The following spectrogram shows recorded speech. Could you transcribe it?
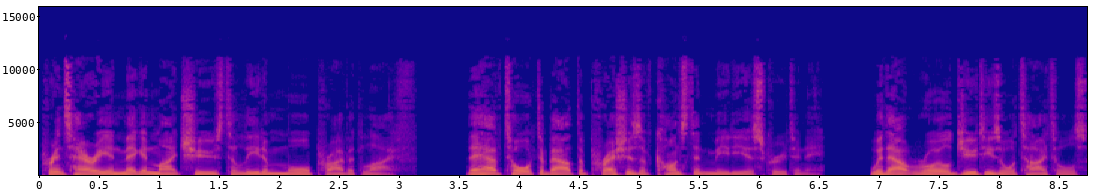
Prince Harry and Meghan might choose to lead a more private life. They have talked about the pressures of constant media scrutiny. Without royal duties or titles,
